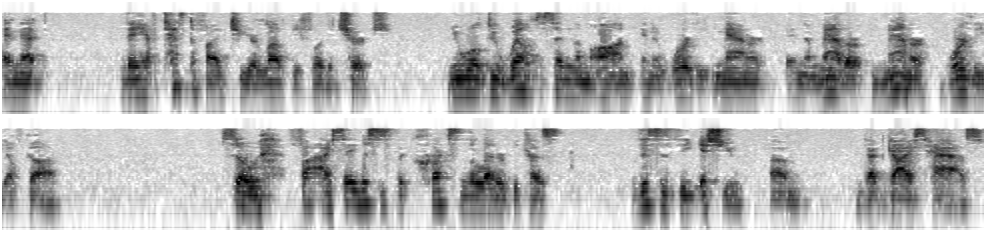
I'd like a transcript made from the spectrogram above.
and that they have testified to your love before the church you will do well to send them on in a worthy manner, in a manner, manner worthy of God. So I say this is the crux of the letter because this is the issue um, that Gaius has.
